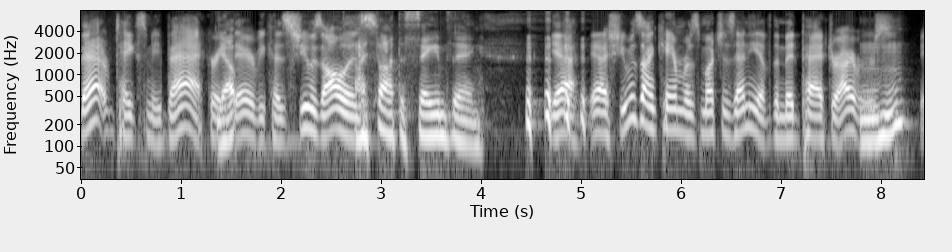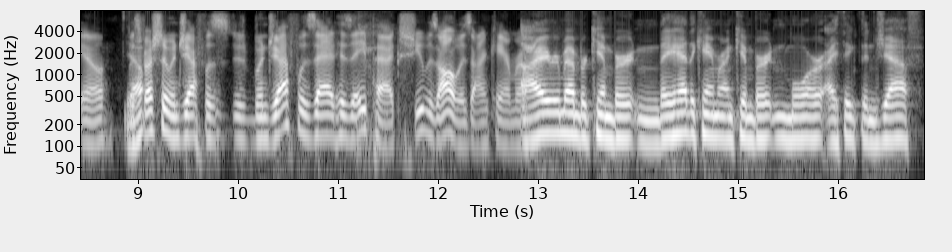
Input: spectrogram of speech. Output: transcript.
that takes me back right Yep. there because she was always I thought the same thing. Yeah yeah she was on camera as much as any of the mid pack drivers. Mhm. You know, Yep. especially when Jeff was when Jeff was at his apex, she was always on camera. I remember Kim Burton. They had the camera on Kim Burton more, I think, than Jeff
